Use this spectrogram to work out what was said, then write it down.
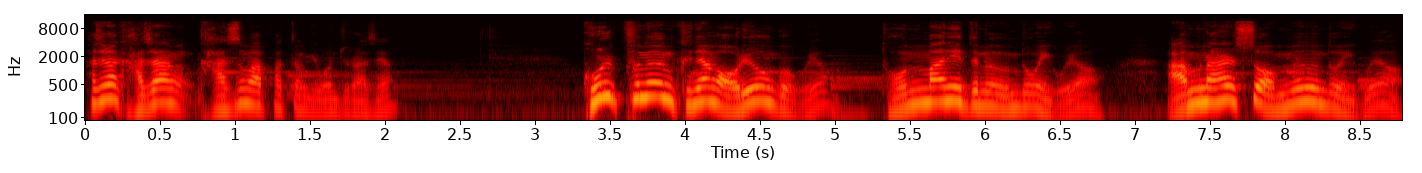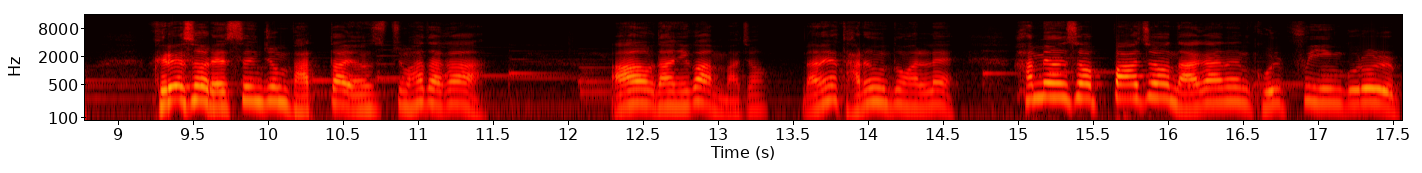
하지만 가장 가슴 아팠던 게 뭔 줄 아세요? 골프는 그냥 어려운 거고요. 돈 많이 드는 운동이고요. 아무나 할 수 없는 운동이고요 그래서 레슨 좀 받다 연습 좀 하다가 아우 난 이거 안 맞아. 나는 그냥 다른 운동 할래. 하면서 빠져나가는 골프 인구를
